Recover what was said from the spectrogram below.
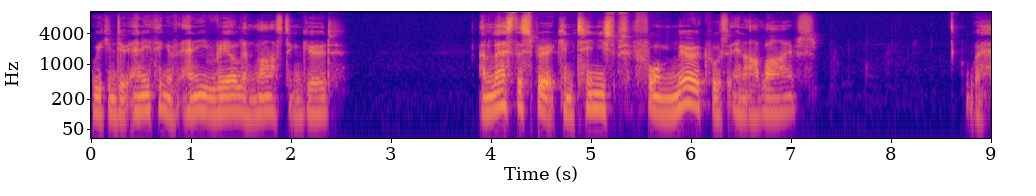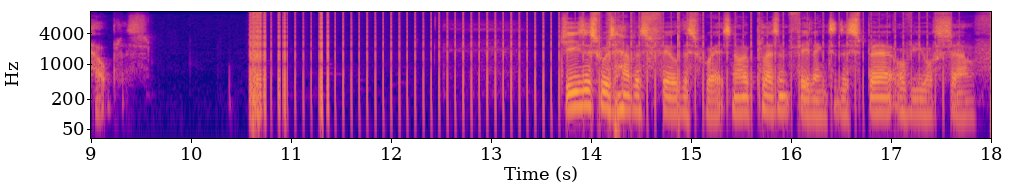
We can do anything of any real and lasting good. Unless the Spirit continues to perform miracles in our lives, we're helpless. Jesus would have us feel this way. It's not a pleasant feeling to despair of yourself.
